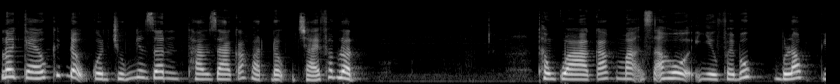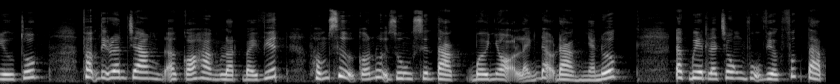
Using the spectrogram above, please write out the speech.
lôi kéo kích động quần chúng nhân dân tham gia các hoạt động trái pháp luật. Thông qua các mạng xã hội như Facebook, blog, YouTube, Phạm Thị Đoan Trang đã có hàng loạt bài viết, phóng sự có nội dung xuyên tạc, bơi nhọ lãnh đạo đảng, nhà nước, đặc biệt là trong vụ việc phức tạp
